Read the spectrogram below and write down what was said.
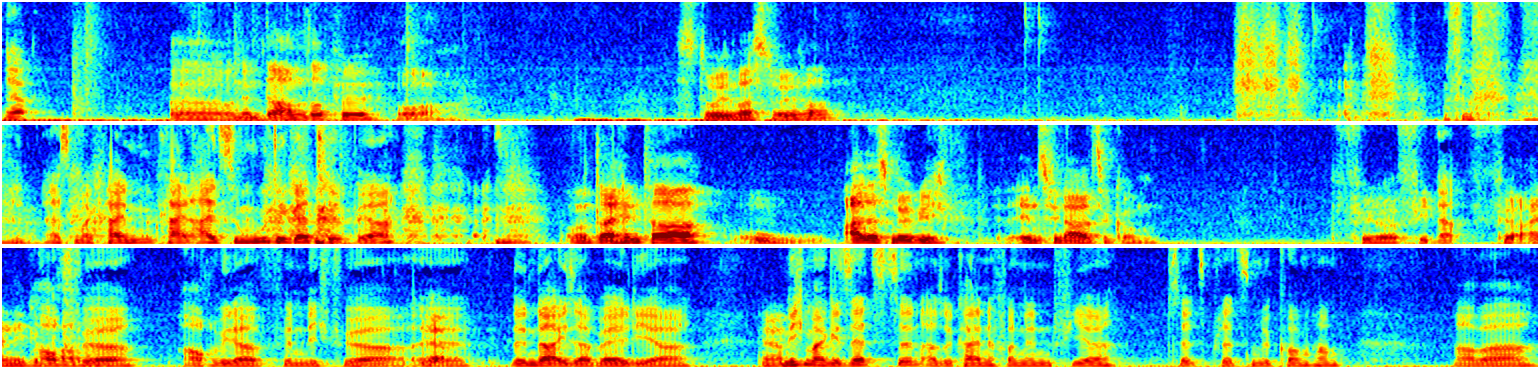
ja. Äh, und im Damendoppel, boah. Stoiva, Stoiva. Erstmal kein, kein allzu mutiger Tipp, ja. Und dahinter oh, alles möglich ins Finale zu kommen. Für, viel, Ja. für einige Auch Paare. für, auch wieder, finde ich, für Ja. äh, Linda, Isabel, die ja, Ja. nicht mal gesetzt sind, also keine von den vier Setzplätzen bekommen haben. Aber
